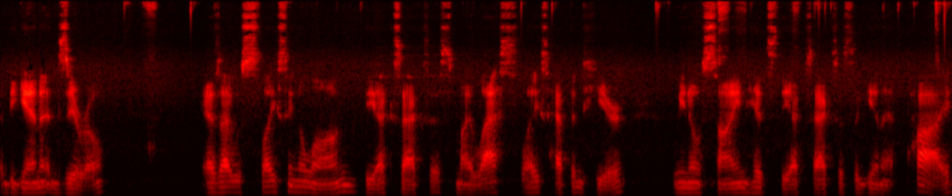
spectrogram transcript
I began at zero. As I was slicing along the x-axis, my last slice happened here. We know sine hits the x-axis again at pi.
